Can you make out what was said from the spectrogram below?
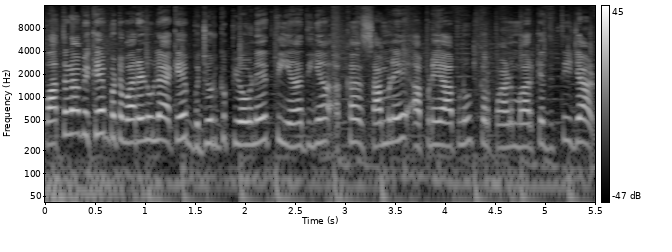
ਪਾਤੜਾ ਵਿਖੇ ਬਟਵਾਰੇ ਨੂੰ ਲੈ ਕੇ ਬਜ਼ੁਰਗ ਪਿਓ ਨੇ ਧੀਆਂ ਦੀਆਂ ਅੱਖਾਂ ਸਾਹਮਣੇ ਆਪਣੇ ਆਪ ਨੂੰ ਕਿਰਪਾਨ ਮਾਰ ਕੇ ਦਿੱਤੀ ਜਾਨ।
